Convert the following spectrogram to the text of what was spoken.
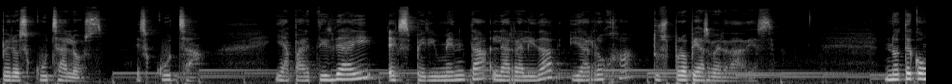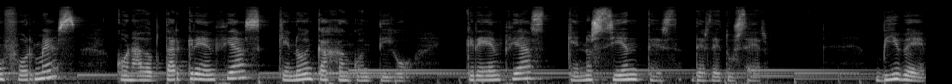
pero escúchalos, escucha, y a partir de ahí experimenta la realidad y arroja tus propias verdades. No te conformes con adoptar creencias que no encajan contigo, creencias que no sientes desde tu ser. Vive,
